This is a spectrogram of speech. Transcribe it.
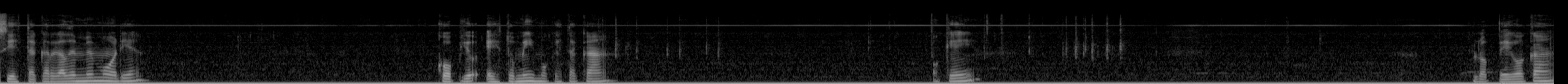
si está cargado en memoria copio esto mismo que está acá ok lo pego acá.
